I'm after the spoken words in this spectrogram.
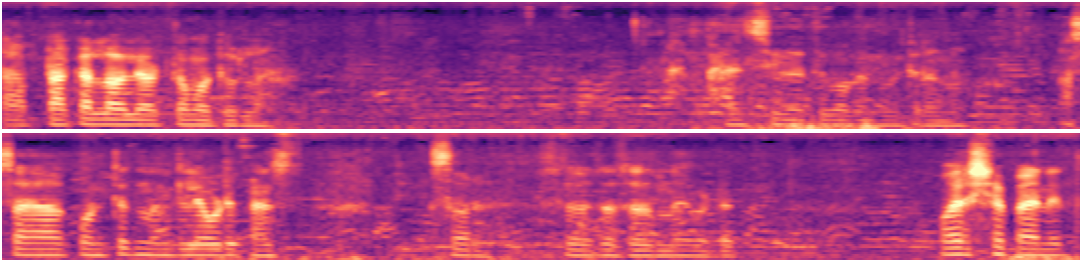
टाप टाकायला लावले वाटतं मथुरला. फॅन्स शिकवते बघा मित्रांनो. असा कोणत्याच नंदीला एवढे फॅन्स सर सहज सहज नाही भेटत. वर्षे फॅन आहेत.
